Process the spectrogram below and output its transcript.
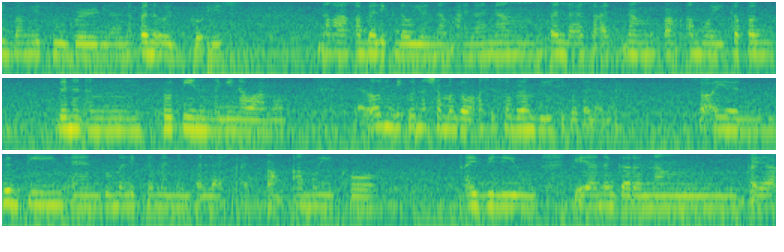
ibang YouTuber na napanood ko is nakakabalik daw yun ng ano ng panlasa at ng pang-amoy kapag ganun ang routine na ginawa mo. Pero hindi ko na siya magawa kasi sobrang busy ko talaga. So, ayun, good thing and bumalik naman yung panlasa at pang-amoy ko. I believe, kaya nagkaroon ng, kaya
